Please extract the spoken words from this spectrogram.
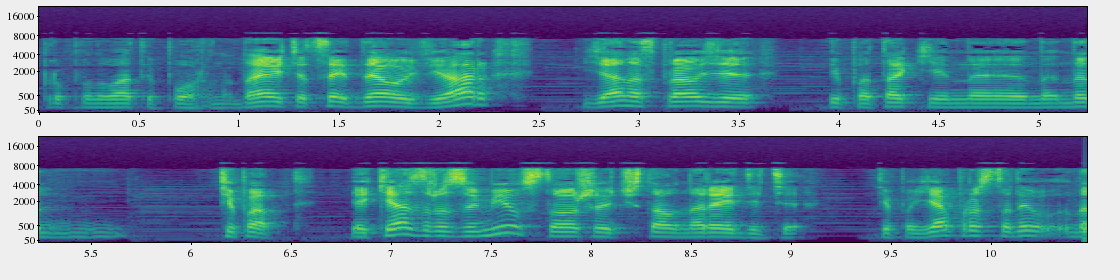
пропонувати порно. Навіть оцей Deo VR, я насправді, типа, так і не. не, не Типа, як я зрозумів з того, що я читав на Reddit, Типу, я просто див...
